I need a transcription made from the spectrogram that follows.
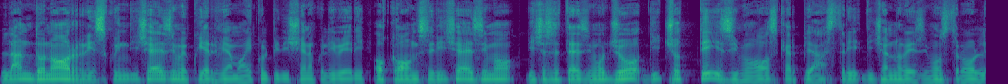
Lando Norris quindicesimo e qui arriviamo ai colpi di scena quelli veri. Ocon sedicesimo diciassettesimo Joe diciottesimo Oscar Piastri diciannovesimo Stroll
